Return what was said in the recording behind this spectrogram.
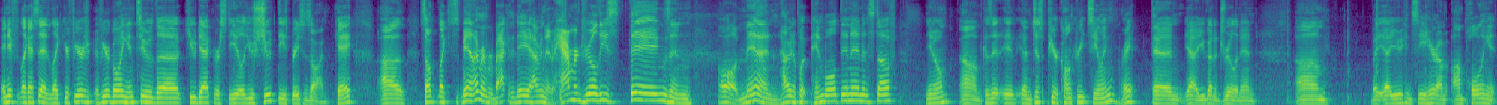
And if like I said, like if you're if you're going into the Q deck or steel, you shoot these braces on, okay? Uh some like man, I remember back in the day having to hammer drill these things and oh man, having to put pin bolt in it and stuff, you know? Um cuz it, it and just pure concrete ceiling, right? Then yeah, you got to drill it in. Um, but yeah, you can see here, I'm, I'm pulling it.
